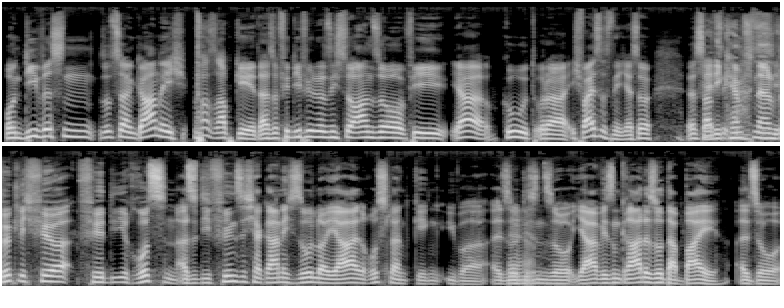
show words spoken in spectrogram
und die wissen sozusagen gar nicht, was abgeht. Also für die fühlt es sich so an, so wie, ja, gut oder ich weiß es nicht. Also es ja, die kämpfen ach, dann wirklich für, für die Russen. Also die fühlen sich ja gar nicht so loyal Russland gegenüber. Also ja. die sind so, ja, wir sind gerade so dabei. Also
